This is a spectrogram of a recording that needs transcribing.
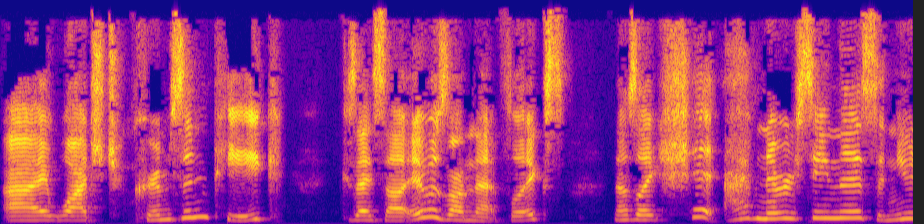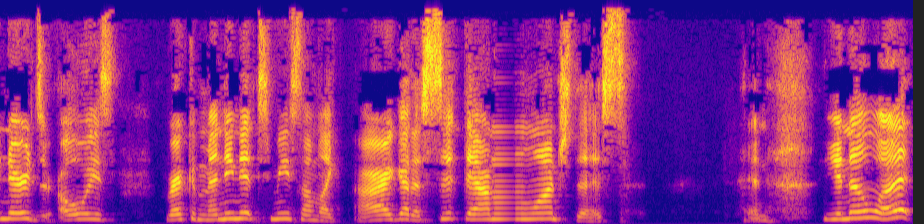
I watched Crimson Peak because I saw it was on Netflix. And I was like, shit, I've never seen this. And you nerds are always recommending it to me. So I'm like, I got to sit down and watch this. And you know what?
